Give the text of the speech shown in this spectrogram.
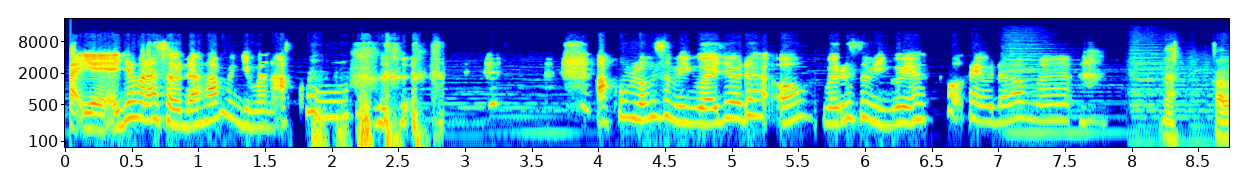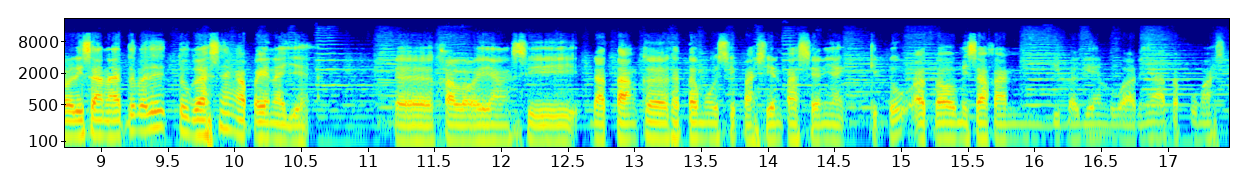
Kak Yaya aja merasa udah lama, gimana aku? aku belum seminggu aja udah, oh baru seminggu ya, kok kayak udah lama. Kalau di sana itu berarti tugasnya ngapain aja? Eh, kalau yang si datang ke ketemu si pasien-pasiennya gitu atau misalkan di bagian luarnya atau masih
